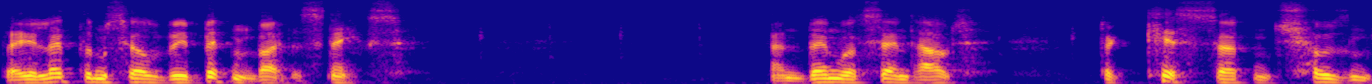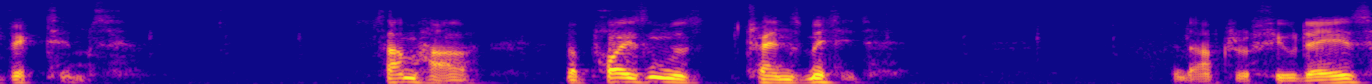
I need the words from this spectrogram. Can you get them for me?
They let themselves be bitten by the snakes and then were sent out to kiss certain chosen victims. Somehow, the poison was transmitted, and after a few days,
